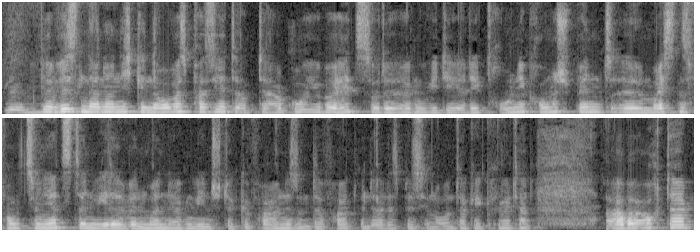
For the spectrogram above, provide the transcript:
wir, wissen da noch nicht genau, was passiert, ob der Akku überhitzt oder irgendwie die Elektronik rumspinnt. Äh, meistens funktioniert es dann wieder, wenn man irgendwie ein Stück gefahren ist und der Fahrtwind alles ein bisschen runtergekühlt hat. Aber auch da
